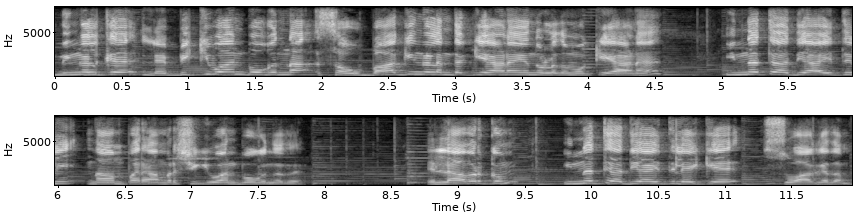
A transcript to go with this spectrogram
നിങ്ങൾക്ക് ലഭിക്കുവാൻ പോകുന്ന സൗഭാഗ്യങ്ങൾ എന്തൊക്കെയാണ് എന്നുള്ളതുമൊക്കെയാണ് ഇന്നത്തെ അധ്യായത്തിൽ നാം പരാമർശിക്കുവാൻ പോകുന്നത്. എല്ലാവർക്കും ഇന്നത്തെ അധ്യായത്തിലേക്ക് സ്വാഗതം.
